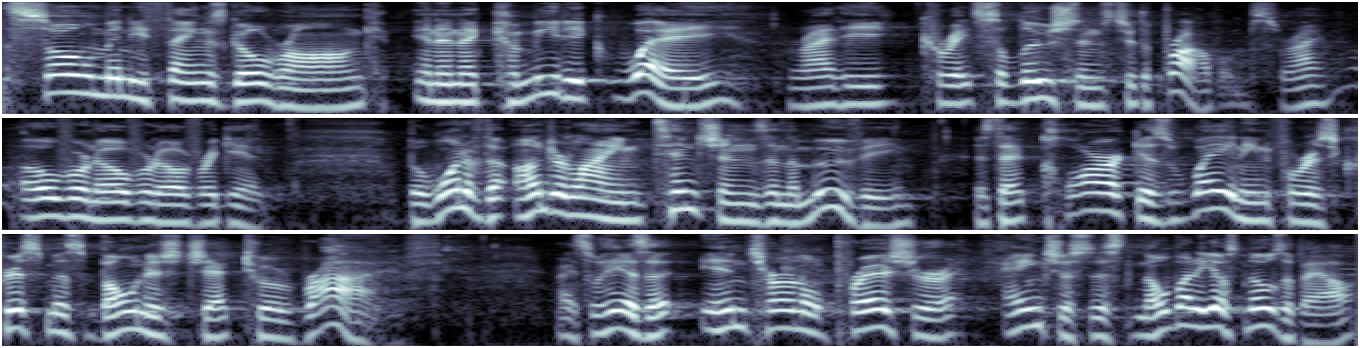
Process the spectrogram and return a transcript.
so many things go wrong, and in a comedic way, right, he creates solutions to the problems, right, over and over and over again. But one of the underlying tensions in the movie is that Clark is waiting for his Christmas bonus check to arrive. Right, so he has an internal pressure, anxiousness nobody else knows about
